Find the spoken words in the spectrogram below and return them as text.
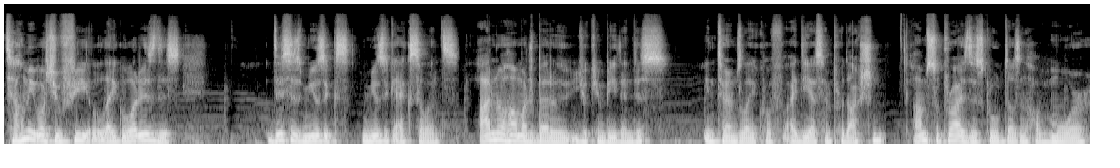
tell me what you feel. Like what is this? This is music's music excellence. I don't know how much better you can be than this in terms like of ideas and production. I'm surprised this group doesn't have more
